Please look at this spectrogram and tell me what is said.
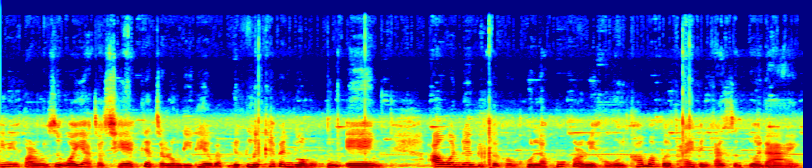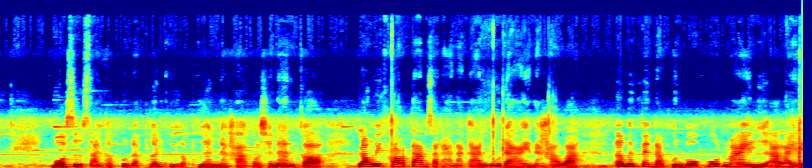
ที่มีความรู้สึกว่าอยากจะเช็คอยากจะลงดีเทลแบบลึกๆให้เป็นดวงของคุณเอง เอาวันเดือนปีเกิดของคุณและคู่กรณีของคุณเข้ามาเปิดไพ่เป็นการส่วนตัวได้ โบสื่อสารกับคุณแบบเพื่อนคุยกับเพื่อนนะคะ เพราะฉะนั้นก็ลองวิเคราะห์ตามสถานการณ์ดูได้นะคะว่าเออมันเป็นแบบคุณโบพูดไหมหรืออะไรใ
